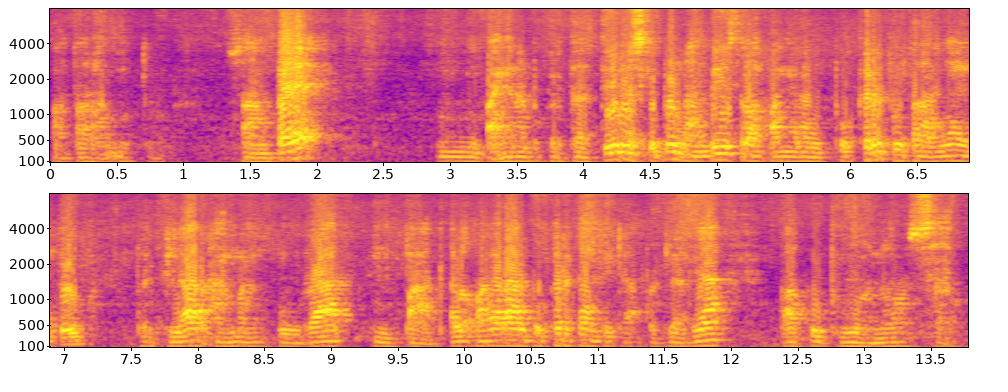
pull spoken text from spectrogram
antara itu. Sampai hmm, Pangeran Puger tadi meskipun nanti setelah Pangeran Puger putranya itu bergelar Amangkurat 4 kalau Pangeran Puger kan tidak bergelarnya Paku Buwono 1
